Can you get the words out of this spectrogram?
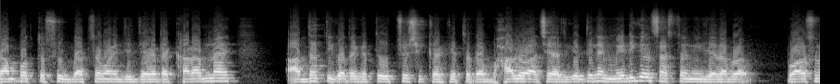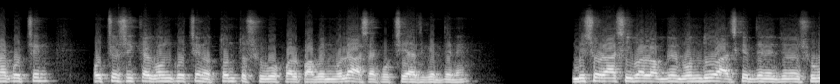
দাম্পত্য সুখ, ব্যবসা বাণিজ্যের জায়গাটা খারাপ নয়। আধ্যাত্মিকতার ক্ষেত্রে, উচ্চশিক্ষার ক্ষেত্রটা ভালো আছে আজকের দিনে। মেডিকেল স্বাস্থ্য নিয়ে যারা পড়াশোনা করছেন, উচ্চশিক্ষা গ্রহণ করছেন, অত্যন্ত শুভ ফল পাবেন বলে আশা করছি আজকের দিনে। বিশ্ব রাশি বা লগ্নের বন্ধু, আজকের দিনের জন্য শুভ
